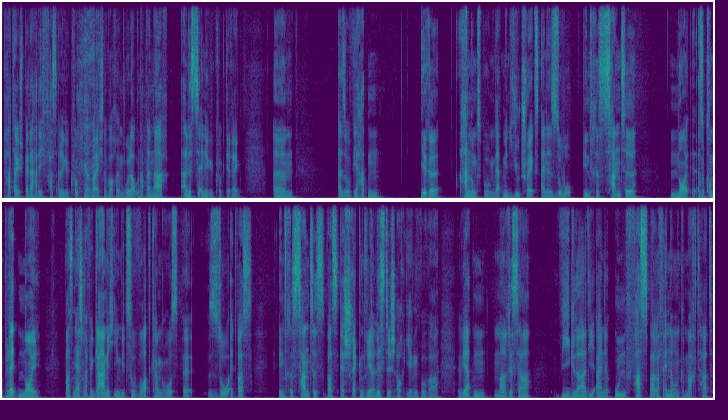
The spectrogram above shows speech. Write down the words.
paar Tage später, hatte ich fast alle geguckt. Dann war ich eine Woche im Urlaub und habe danach alles zu Ende geguckt direkt. Ähm, also wir hatten irre Handlungsbogen. Wir hatten mit U-Tracks eine so interessante, neu, also komplett neu, was in der ersten Staffel gar nicht irgendwie zu Wort kam groß, äh, so etwas Interessantes, was erschreckend realistisch auch irgendwo war. Wir hatten Marissa Wiegler, die eine unfassbare Veränderung gemacht hat.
